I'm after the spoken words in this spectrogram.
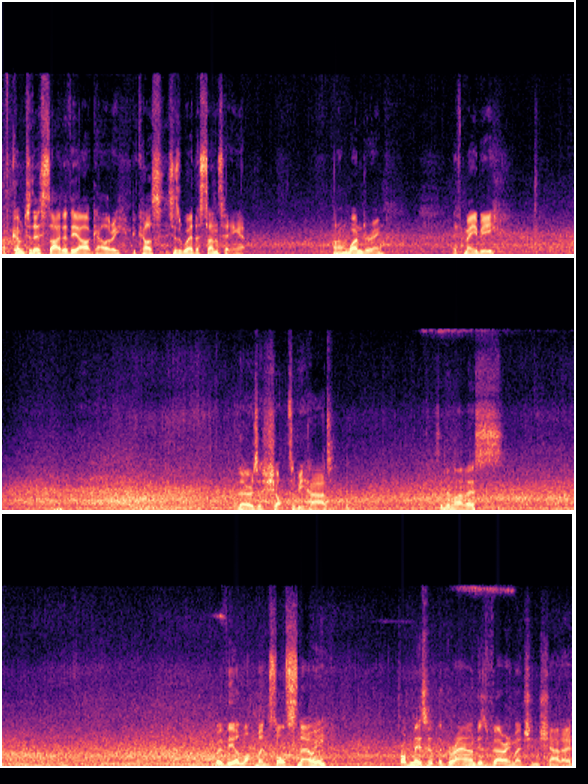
I've come to this side of the art gallery because this is where the sun's hitting it. And I'm wondering if maybe there is a shot to be had. Something like this. With the allotments all snowy. Problem is that the ground is very much in shadow.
